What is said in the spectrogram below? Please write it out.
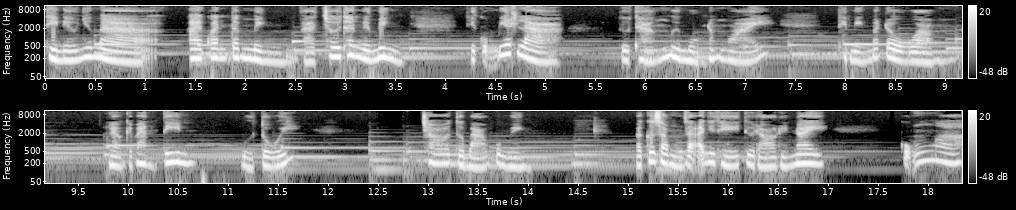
Thì nếu như mà ai quan tâm mình và chơi thân với mình thì cũng biết là từ tháng 11 năm ngoái thì mình bắt đầu um, làm cái bản tin buổi tối cho tờ báo của mình và cứ dòng dã như thế từ đó đến nay, cũng ờ,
